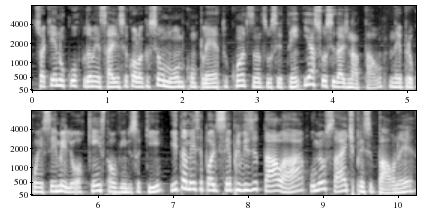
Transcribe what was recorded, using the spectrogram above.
Só que aí no corpo da mensagem você coloca o seu nome completo, quantos anos você tem e a sua cidade natal, né, para eu conhecer melhor quem está ouvindo isso aqui. E também você pode sempre visitar lá o meu site principal, né?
